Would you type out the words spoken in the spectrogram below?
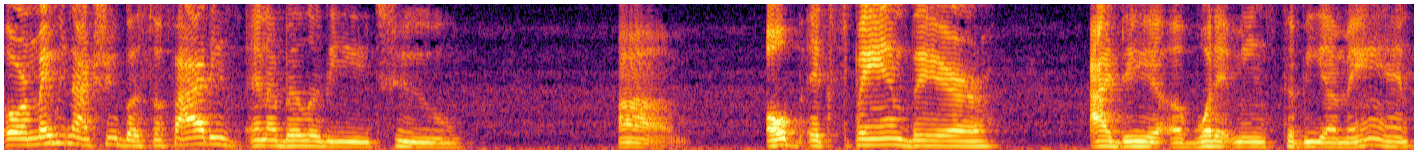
or maybe not you, but society's inability to um, op- expand their idea of what it means to be a man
